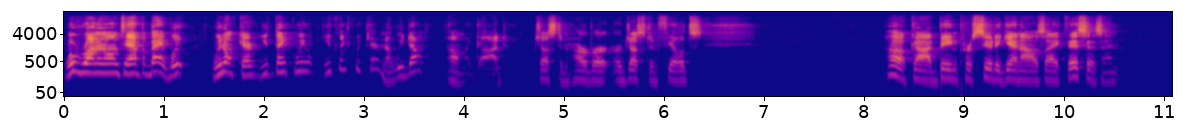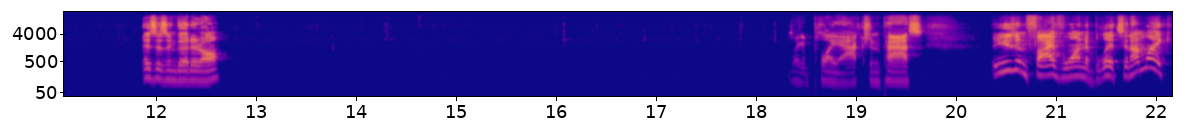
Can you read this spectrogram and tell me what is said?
We're running on Tampa Bay. We, we don't care. You think we you think we care? No, we don't. Oh my god. Justin Herbert or Justin Fields. Oh god, being pursued again. I was like, this isn't this isn't good at all. Like a play action pass. They're using 5-1 to blitz, and I'm like,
